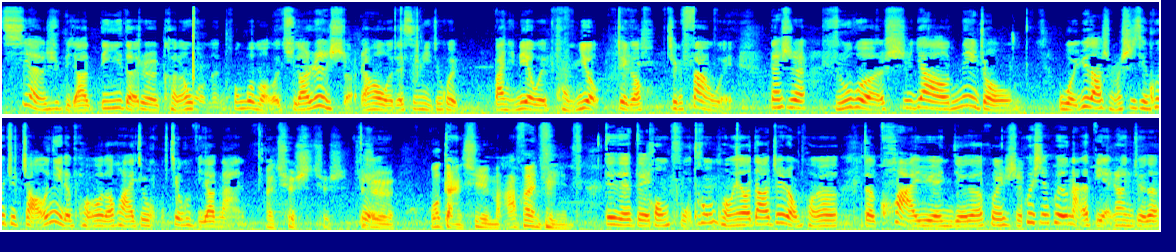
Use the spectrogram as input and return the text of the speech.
线是比较低的，是可能我们通过某个渠道认识了，然后我的心里就会把你列为朋友这个这个范围。但是如果是要那种我遇到什么事情会去找你的朋友的话，就就会比较难。哎，确实确实，就是我敢去麻烦你。对对对，从普通朋友到这种朋友的跨越，你觉得会是会是会有哪个点让你觉得？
